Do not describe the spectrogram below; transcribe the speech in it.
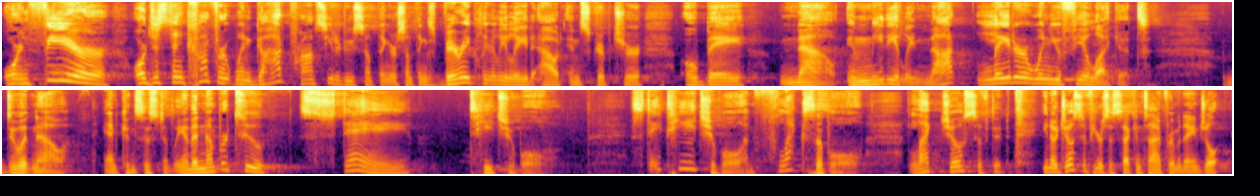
or in fear or just in comfort when God prompts you to do something or something's very clearly laid out in Scripture obey now, immediately, not later when you feel like it. Do it now and consistently. And then, number two, stay teachable. Stay teachable and flexible like Joseph did. You know, Joseph hears a second time from an angel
